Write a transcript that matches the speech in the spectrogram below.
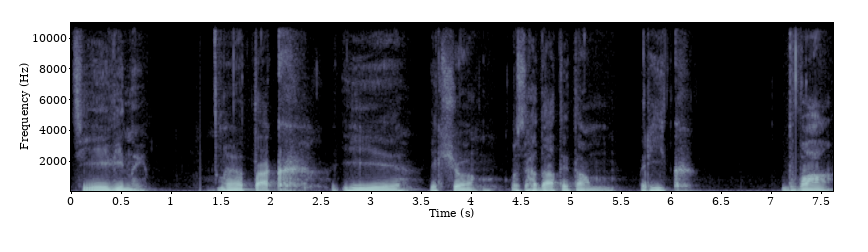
цієї війни. Е, Так, і якщо згадати там рік, два,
